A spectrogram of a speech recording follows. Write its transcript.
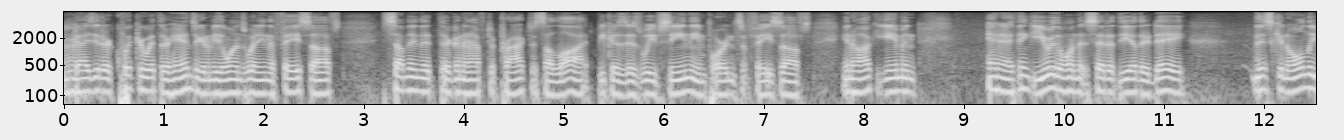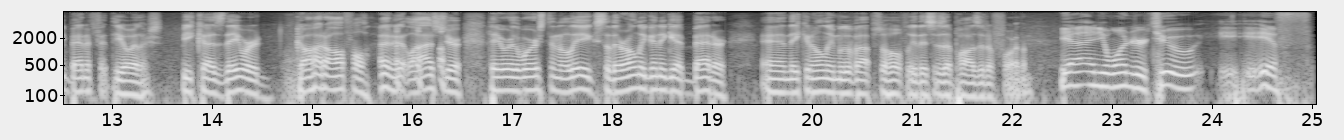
Mhm. Guys that are quicker with their hands are going to be the ones winning the face-offs. Something that they're going to have to practice a lot because, as we've seen, the importance of face-offs in a hockey game. And and I think you were the one that said it the other day. This can only benefit the Oilers because they were god awful at it last year. They were the worst in the league, so they're only going to get better, and they can only move up. So hopefully, this is a positive for them. Yeah, and you wonder too if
